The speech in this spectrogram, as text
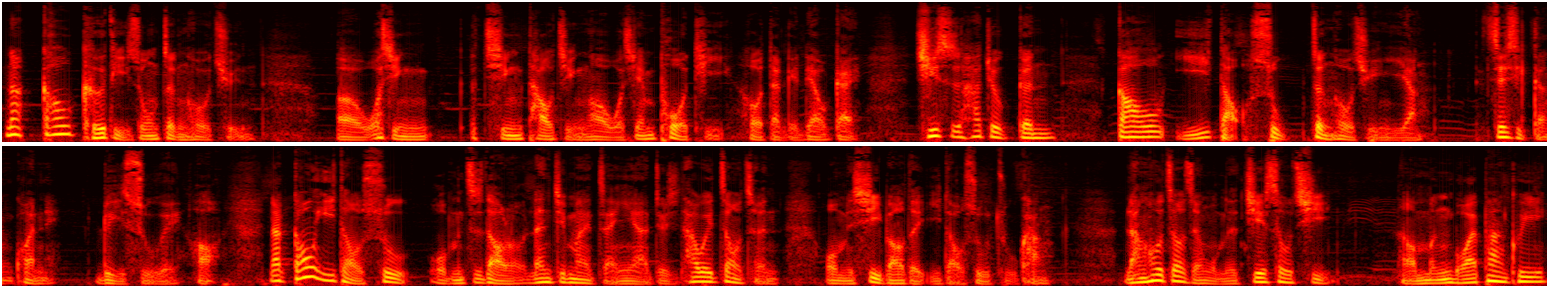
那高可体松症候群，呃，我先请陶景哦，我先破题后大概了解，其实它就跟高胰岛素症候群一样。这是赶快的类似的，好。那高胰岛素我们知道了，蓝静脉怎样？就是它会造成我们细胞的胰岛素阻抗，然后造成我们的接受器啊门不爱判亏，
